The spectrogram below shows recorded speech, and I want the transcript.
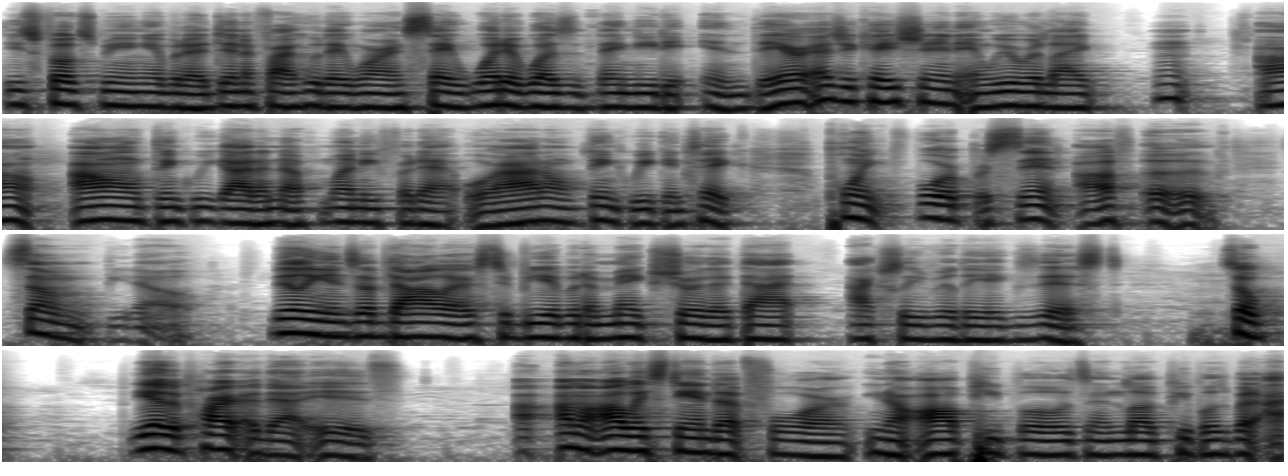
these folks being able to identify who they were and say what it was that they needed in their education. And we were like, mm, I, don't, I don't think we got enough money for that, or I don't think we can take 0.4% off of some, you know, millions of dollars to be able to make sure that that actually really exists. So the other part of that is I, I'm gonna always stand up for you know all peoples and love peoples, but I,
